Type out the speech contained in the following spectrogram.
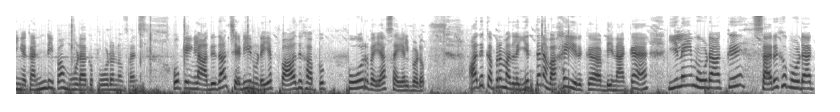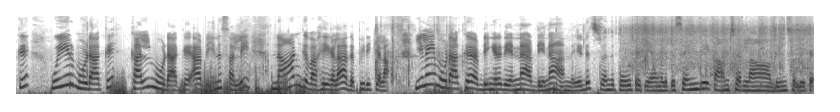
நீங்கள் கண்டிப்பாக மூடாக்கு போடணும் ஃப்ரெண்ட்ஸ் ஓகேங்களா? அதுதான் செடியினுடைய பாதுகாப்பு போர்வையாக செயல்படும். அதுக்கப்புறம் அதில் எத்தனை வகை இருக்குது அப்படின்னாக்க இலை மூடாக்கு சருகு மூடாக்கு உயிர் மூடாக்கு கல் மூடாக்கு அப்படின்னு சொல்லி நான்கு வகைகளாக அதை பிரிக்கலாம். இலை மூடாக்கு அப்படிங்கிறது என்ன அப்படின்னா அந்த எடுத்துட்டு வந்து போட்டிருக்கேன் உங்களுக்கு செஞ்சே காமிச்சிடலாம் அப்படின்னு சொல்லிட்டு.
